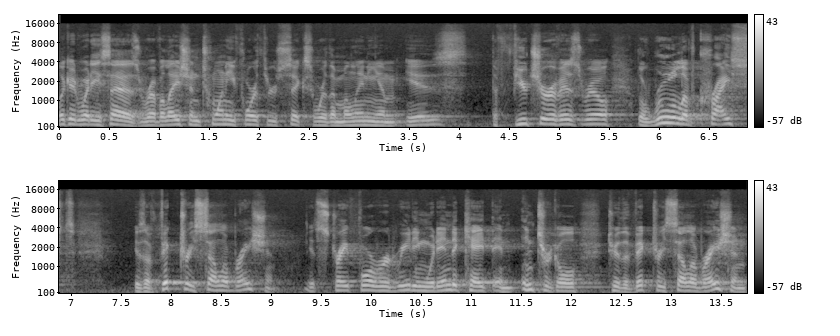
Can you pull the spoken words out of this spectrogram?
Look at what he says, Revelation 24 through 6, where the millennium is, the future of Israel, the rule of Christ is a victory celebration. Its straightforward reading would indicate an integral to the victory celebration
